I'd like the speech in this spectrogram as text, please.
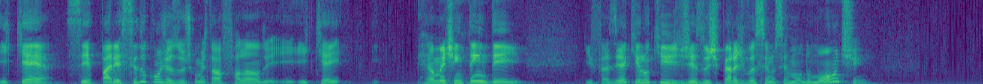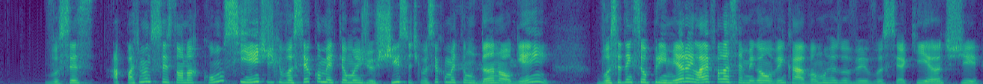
e quer ser parecido com Jesus, como estava falando, e, e quer realmente entender e fazer aquilo que Jesus espera de você no Sermão do Monte, você, a partir do momento que você se torna consciente de que você cometeu uma injustiça, de que você cometeu um dano a alguém, você tem que ser o primeiro a ir lá e falar assim, amigão, vem cá, vamos resolver você aqui antes de.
